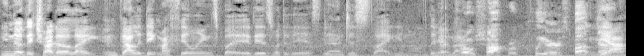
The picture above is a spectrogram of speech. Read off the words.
you know, they try to like invalidate my feelings, but it is what it is." And I just like, you know, then Yeah, I'm throat like, chakra clear as fuck now. yeah.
